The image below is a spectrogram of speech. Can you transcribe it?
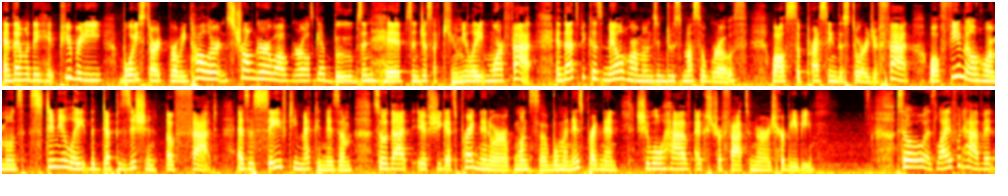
And then when they hit puberty, boys start growing taller and stronger while girls get boobs and hips and just accumulate more fat. And that's because male hormones induce muscle growth while suppressing the storage of fat, while female hormones stimulate the deposition of fat as a safety mechanism so that if she gets pregnant or once a woman is pregnant, she will have extra fat to nourish her baby. So, as life would have it,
